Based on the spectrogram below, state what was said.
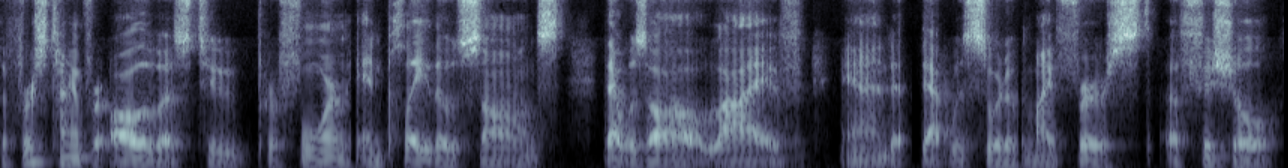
the first time for all of us to perform and play those songs that was all live and that was sort of my first official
